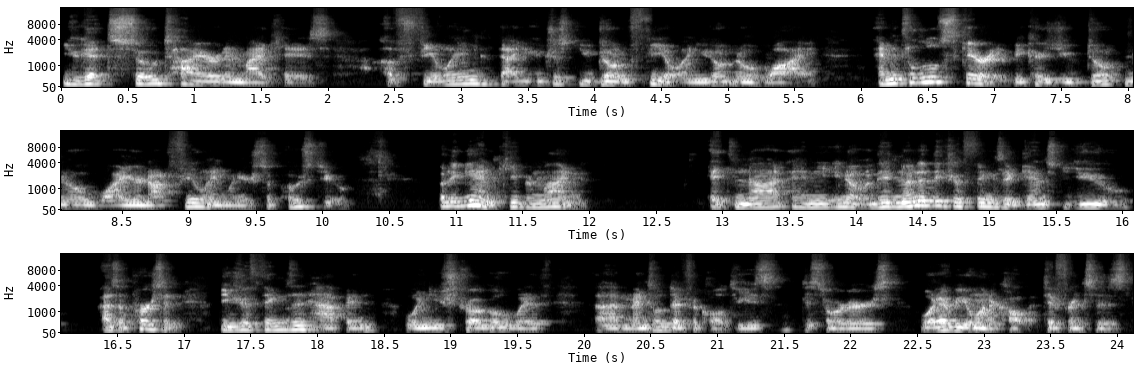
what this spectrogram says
you get so tired in my case of feeling that you just you don't feel and you don't know why. And it's a little scary because you don't know why you're not feeling when you're supposed to. But again, keep in mind, it's not any, you know, none of these are things against you as a person. These are things that happen when you struggle with uh, mental difficulties, disorders, whatever you want to call it, differences.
